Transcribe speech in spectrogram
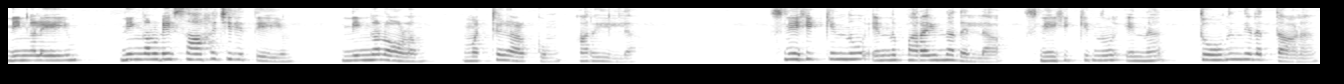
നിങ്ങളെയും നിങ്ങളുടെ സാഹചര്യത്തെയും നിങ്ങളോളം മറ്റൊരാൾക്കും അറിയില്ല. സ്നേഹിക്കുന്നു എന്ന് പറയുന്നതല്ല സ്നേഹിക്കുന്നു എന്ന് തോന്നുന്നിടത്താണ്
